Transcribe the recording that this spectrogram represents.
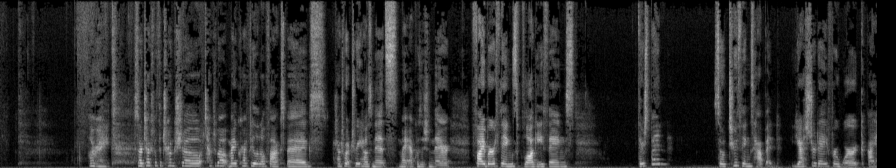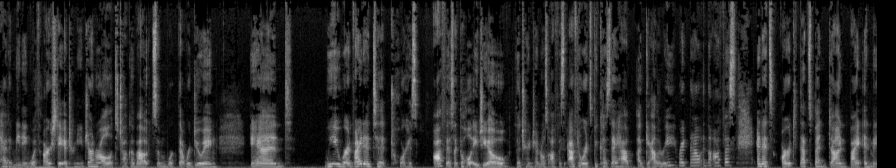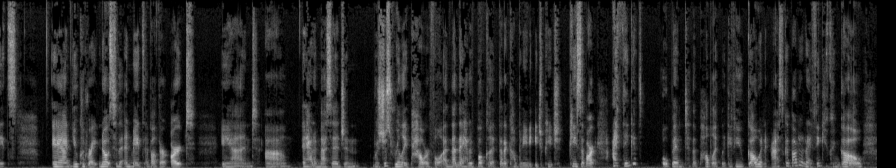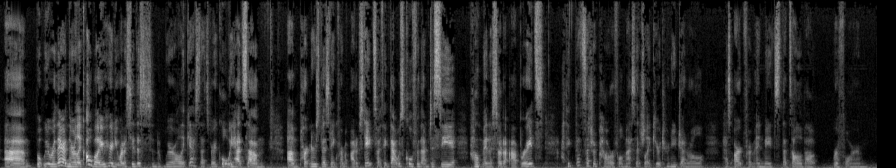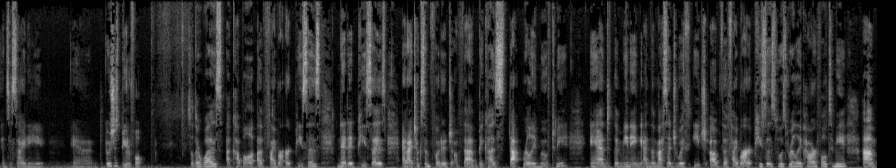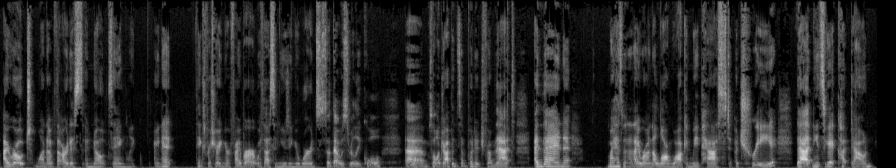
All right. So I talked about the trunk show. I talked about my crafty little fox bags. I talked about Treehouse Knits, my acquisition there, fiber things, vloggy things. There's been so two things happened. Yesterday for work, I had a meeting with our state attorney general to talk about some work that we're doing. And we were invited to tour his office, like the whole AGO, the Attorney General's office afterwards, because they have a gallery right now in the office and it's art that's been done by inmates. And you could write notes to the inmates about their art and um, it had a message and was just really powerful. And then they had a booklet that accompanied each piece of art. I think it's open to the public. Like if you go and ask about it, I think you can go. Um, but we were there and they were like, oh, while you're here, do you want to see this? And we were all like, yes, that's very cool. We had some um, partners visiting from out of state. So I think that was cool for them to see how Minnesota operates. I think that's such a powerful message. Like your attorney general has art from inmates that's all about reform in society and it was just beautiful. So there was a couple of fiber art pieces, knitted pieces, and I took some footage of them because that really moved me. And the meaning and the message with each of the fiber art pieces was really powerful to me. Um, I wrote one of the artists a note saying like, I knit, thanks for sharing your fiber art with us and using your words. So that was really cool. Um, so I'll drop in some footage from that. And then my husband and I were on a long walk and we passed a tree that needs to get cut down.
